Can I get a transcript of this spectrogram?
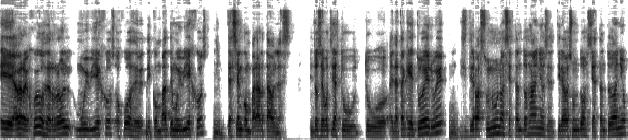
Eh, a ver, juegos de rol muy viejos o juegos de, de combate muy viejos Mm, te hacían comparar tablas. Entonces vos tiras tu, tu- el ataque de tu héroe mm, y si tirabas un uno hacías tantos daños, si tirabas un 2 hacías tanto daño,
